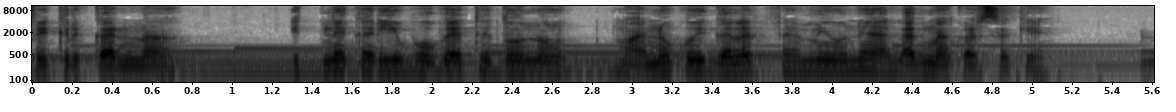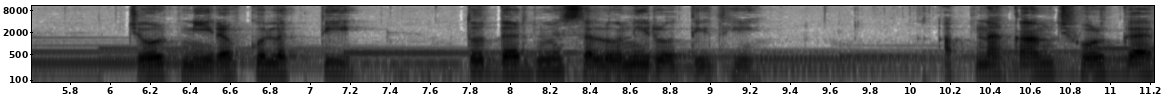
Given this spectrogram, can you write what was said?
फ़िक्र करना, इतने करीब हो गए थे दोनों, मानो कोई गलत फहमी उन्हें अलग ना कर सके। चोट नीरव को लगती तो दर्द में सलोनी रोती थी। अपना काम छोड़कर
